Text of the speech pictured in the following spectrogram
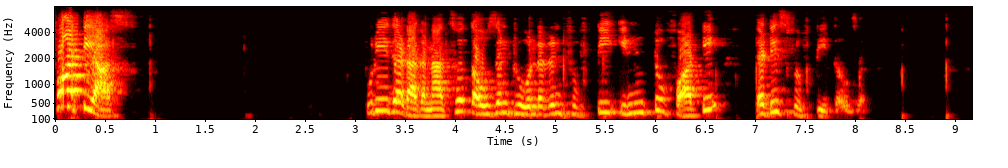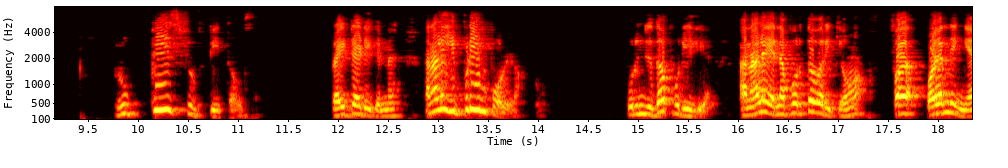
40 hours puriyudha raghunath so 1250 into 40 that is 50000 rupees 50000 right அடிக்கு என்ன? அதனால இப்படியும் போடலாம். புரிஞ்சுதா? புரியலையா? அதனால என்னை பொறுத்த வரைக்கும் குழந்தைங்க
